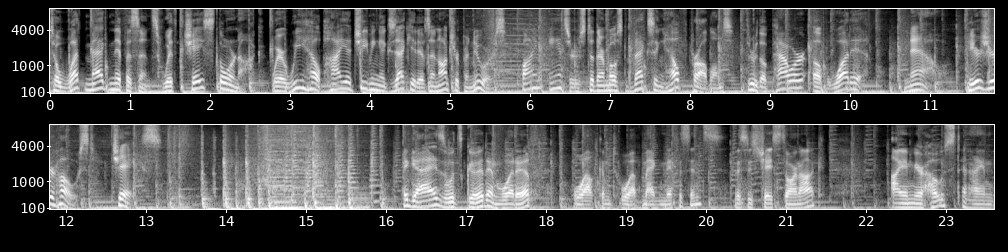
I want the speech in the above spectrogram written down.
to What Magnificence with Chase Thornock, where we help high achieving executives and entrepreneurs find answers to their most vexing health problems through the power of what if. Now, here's your host, Chase. Hey guys, what's good and what if? Welcome to What Magnificence. This is Chase Thornock. I am your host and I am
